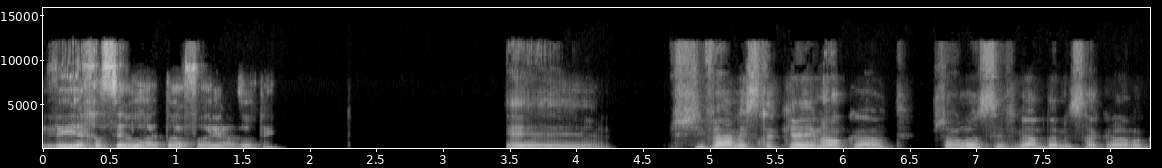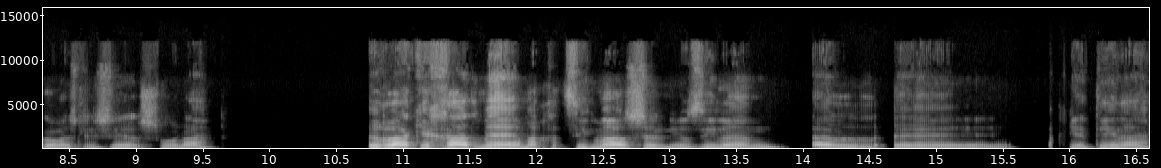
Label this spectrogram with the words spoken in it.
ויהיה חסר לה את ההפריה הזאת. אה, שבעה משחקי נוקארט, אפשר להוסיף גם את המשחק על המקום השלישי, על שמונה. רק אחד מהם, החצי גמר של ניו זילנד על אה, ארגנטינה,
